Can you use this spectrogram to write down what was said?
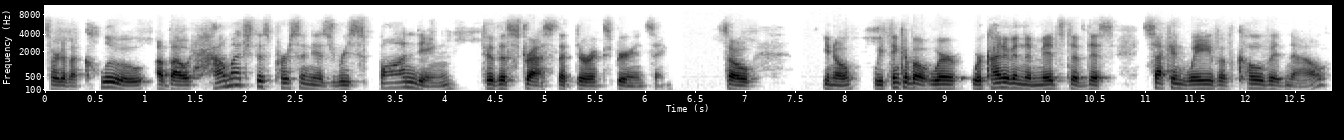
sort of a clue about how much this person is responding to the stress that they're experiencing. So, you know, we think about where we're kind of in the midst of this second wave of COVID now.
